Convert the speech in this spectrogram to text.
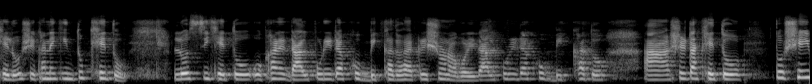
খেলো, সেখানে কিন্তু খেত। লস্যি খেত, ওখানে ডালপুরিটা খুব বিখ্যাত হয়, কৃষ্ণনগরে ডালপুরিটা খুব বিখ্যাত সেটা খেত। তো সেই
